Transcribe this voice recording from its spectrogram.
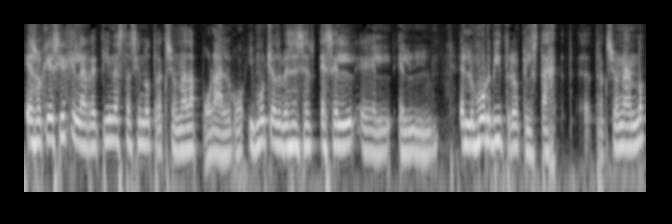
Eso quiere decir que la retina está siendo traccionada por algo y muchas veces es, el, el, el humor vítreo que le está eh, traccionando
